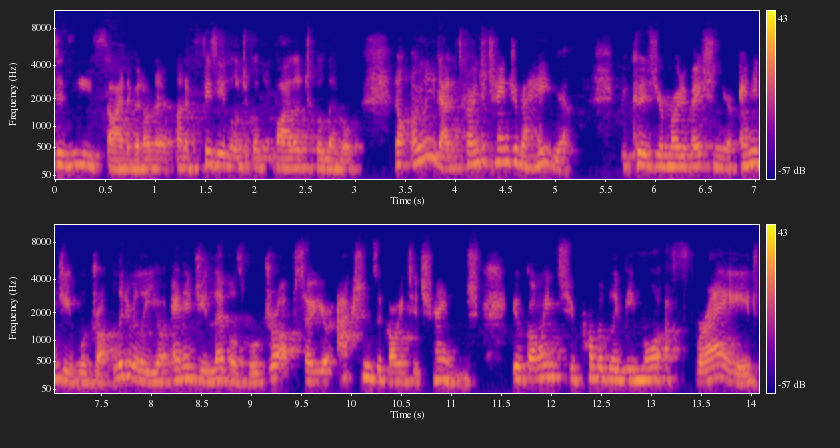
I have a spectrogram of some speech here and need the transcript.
disease side of it on a, on a physiological and biological level. Not only that, it's going to change your behavior because your motivation, your energy will drop. Literally, your energy levels will drop. So your actions are going to change. You're going to probably be more afraid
